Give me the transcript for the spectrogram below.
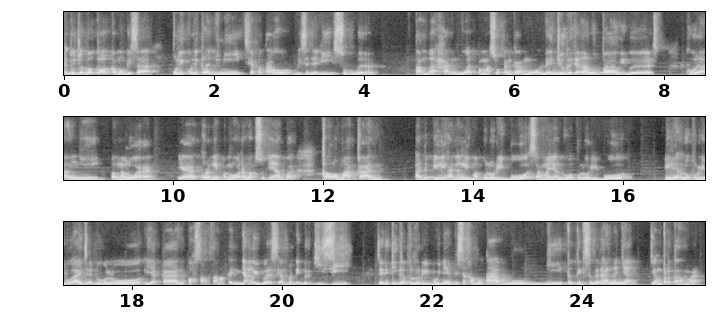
Itu coba kalau kamu bisa kulik-kulik lagi nih, siapa tahu bisa jadi sumber tambahan buat pemasukan kamu. Dan juga jangan lupa Wibers, kurangi pengeluaran. Ya, kurangi pengeluaran maksudnya apa? Kalau makan ada pilihan yang 50.000 ribu sama yang 20.000 ribu. Pilih yang 20.000 ribu aja dulu, ya kan? Toh sama-sama kenyang Wibers, yang penting bergizi. Jadi 30 ribunya bisa kamu tabung gitu tips sederhananya yang pertama.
